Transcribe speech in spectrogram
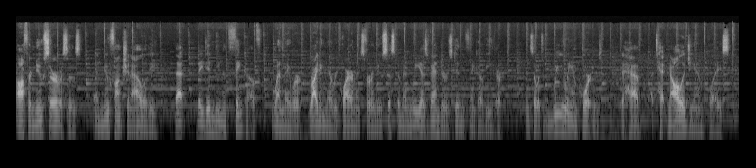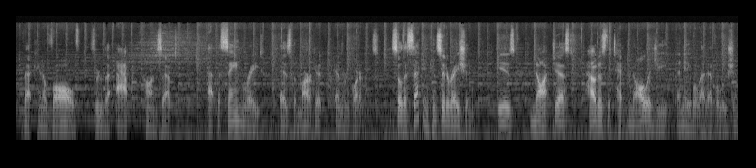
offer new services and new functionality that they didn't even think of when they were writing their requirements for a new system and we as vendors didn't think of either. And so it's really important to have a technology in place that can evolve through the app concept at the same rate as the market and the requirements. So the second consideration is not just how does the technology enable that evolution,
